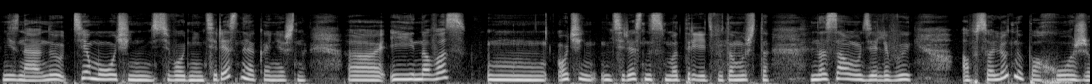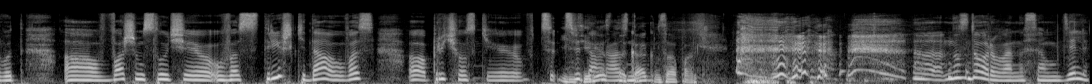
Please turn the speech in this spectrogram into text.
не знаю, ну, тема очень сегодня интересная, конечно, э, и на вас очень интересно смотреть, потому что на самом деле вы абсолютно похожи. Вот а, в вашем случае у вас стрижки, да, у вас а, прически цвета Интересно, разные. как в зоопарке. А, ну здорово на самом деле.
